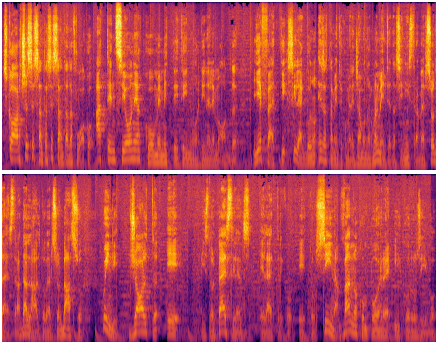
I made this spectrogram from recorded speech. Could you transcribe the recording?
Scorch 60-60 da fuoco. Attenzione a come mettete in ordine le mod. Gli effetti si leggono esattamente come leggiamo normalmente, da sinistra verso destra, dall'alto verso il basso. Quindi Jolt e Pistol Pestilence, elettrico e tossina vanno a comporre il corrosivo,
